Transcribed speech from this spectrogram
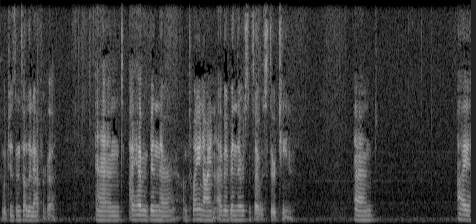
which is in southern Africa. And I haven't been there. I'm 29. I haven't been there since I was 13. And I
